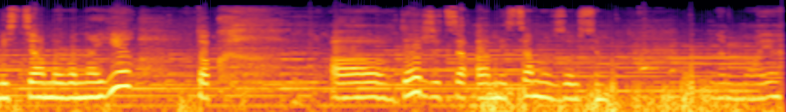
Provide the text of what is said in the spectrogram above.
місцями вона є, так, а держиться, а місцями зовсім немає.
